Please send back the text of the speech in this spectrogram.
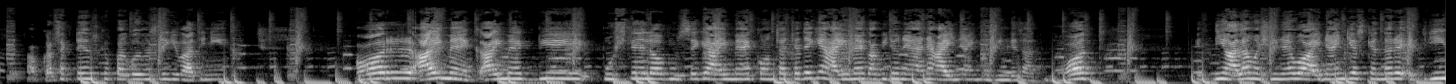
तो आप कर सकते हैं, उसके ऊपर कोई मसले की बात ही नहीं है। और आई मैक आई मैक भी पूछते हैं लोग मुझसे कि आई मैक कौन सा अच्छा देखिए आई मैक अभी जो नया है ना आई नाइन मशीन के साथ, बहुत इतनी आला मशीन है, वो आई नाइन के इसके अंदर इतनी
